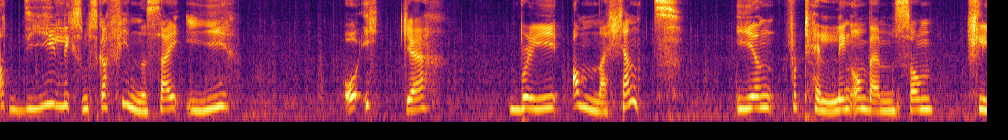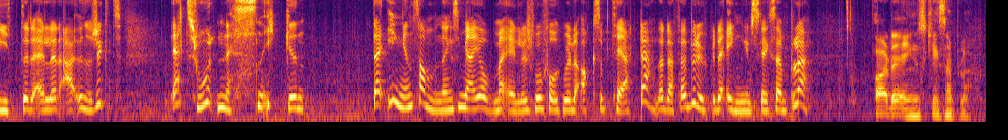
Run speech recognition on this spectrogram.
at de liksom skal finne seg i å ikke bli anerkjent i en fortelling om hvem som sliter eller er undertrykt. Jeg tror nesten ikke Det er ingen sammenheng som jeg jobber med ellers hvor folk ville akseptert det. Det er derfor jeg bruker det engelske eksempelet. Hva er det engelske eksempelet?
